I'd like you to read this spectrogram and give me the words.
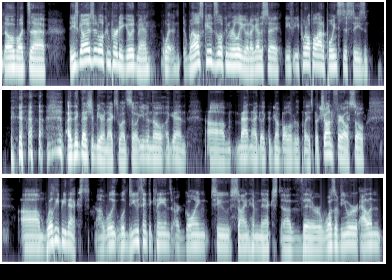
No, but uh, these guys are looking pretty good, man. Wells kid's looking really good. I got to say, he, he put up a lot of points this season. I think that should be our next one. So even though again, um, Matt and I'd like to jump all over the place, but Sean Farrell. So um, will he be next? Uh, will, will do you think the Canadians are going to sign him next? Uh, there was a viewer, Alan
